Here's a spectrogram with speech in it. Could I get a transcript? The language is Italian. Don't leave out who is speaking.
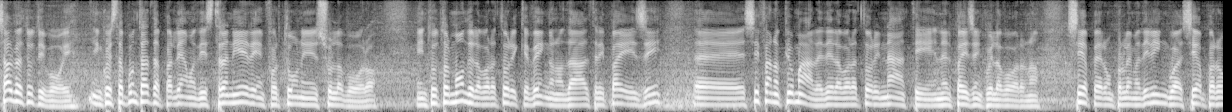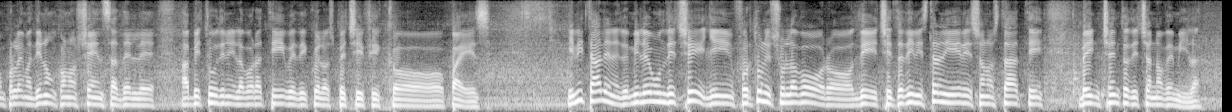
Speaker 1: Salve a tutti voi, in questa puntata parliamo di stranieri e infortuni sul lavoro. In tutto il mondo i lavoratori che vengono da altri paesi eh, si fanno più male dei lavoratori nati nel paese in cui lavorano, sia per un problema di lingua sia per un problema di non conoscenza delle abitudini lavorative di quello specifico paese. In Italia nel 2011 gli infortuni sul lavoro di cittadini stranieri sono stati ben 119.000.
